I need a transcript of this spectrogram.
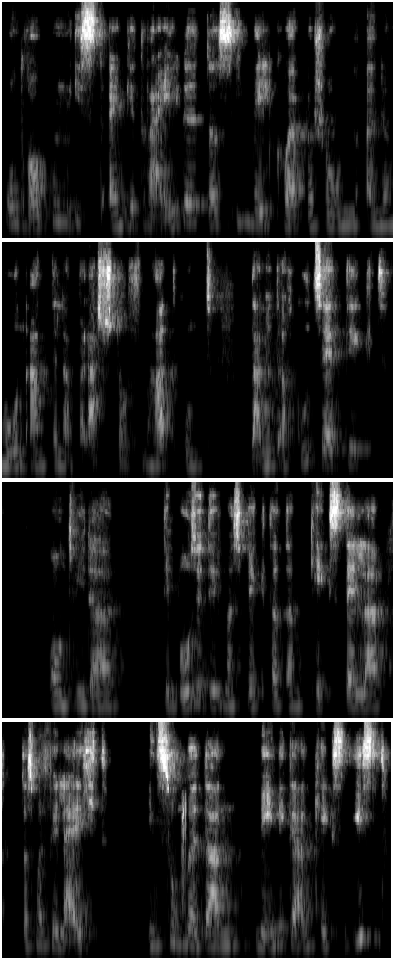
Und Roggen ist ein Getreide, das im Mehlkörper schon einen hohen Anteil an Ballaststoffen hat und damit auch gut sättigt und wieder den positiven Aspekt hat am Keksteller, dass man vielleicht in Summe dann weniger an Keksen isst.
